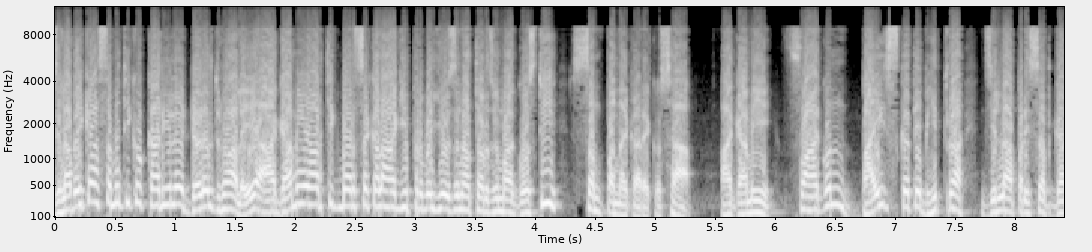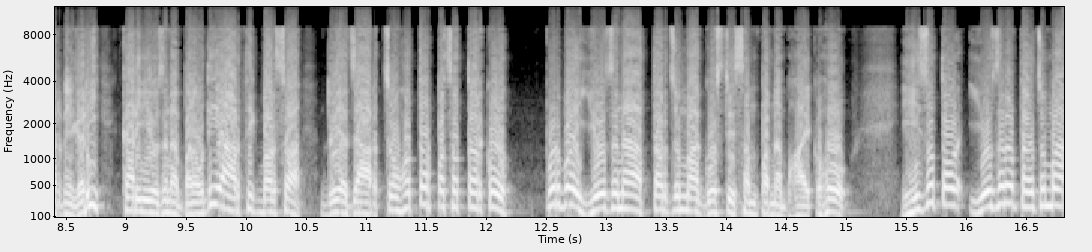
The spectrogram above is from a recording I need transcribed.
जिल्ला विकास समितिको कार्यालय डडेलधुवाले आगामी आर्थिक वर्षका लागि पूर्व योजना तर्जुमा गोष्ठी सम्पन्न गरेको छ। आगामी फागुन बाइस गते भित्र जिल्ला परिषद गर्ने गरी कार्ययोजना बनाउँदै आर्थिक वर्ष दुई हजार चौहत्तर पचहत्तरको पूर्व योजना तर्जुमा गोष्ठी सम्पन्न भएको हो। हिजो योजना तर्जुमा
